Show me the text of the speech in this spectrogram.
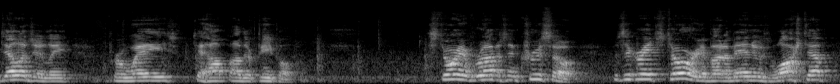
diligently for ways to help other people. The story of Robinson Crusoe was a great story about a man who was washed up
